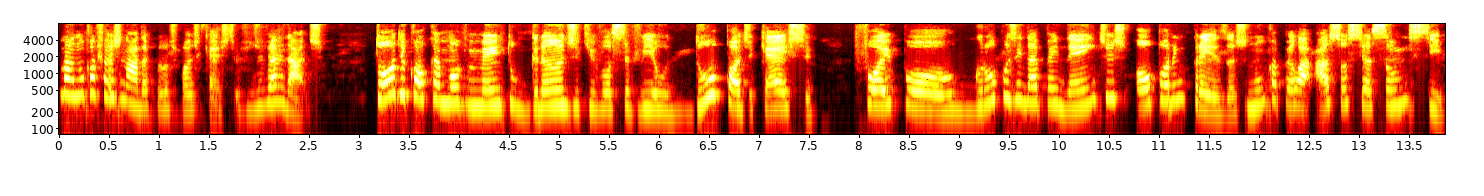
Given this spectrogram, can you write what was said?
mas nunca fez nada pelos podcasters, de verdade. todo e qualquer movimento grande que você viu do podcast foi por grupos independentes ou por empresas, nunca pela associação em si.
